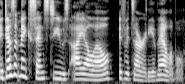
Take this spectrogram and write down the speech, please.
It doesn't make sense to use ILL if it's already available.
